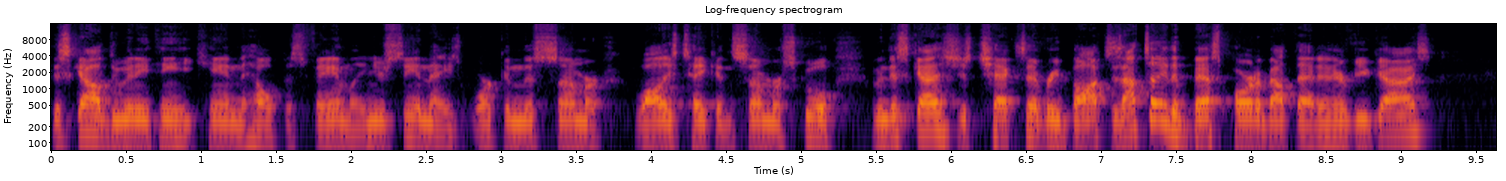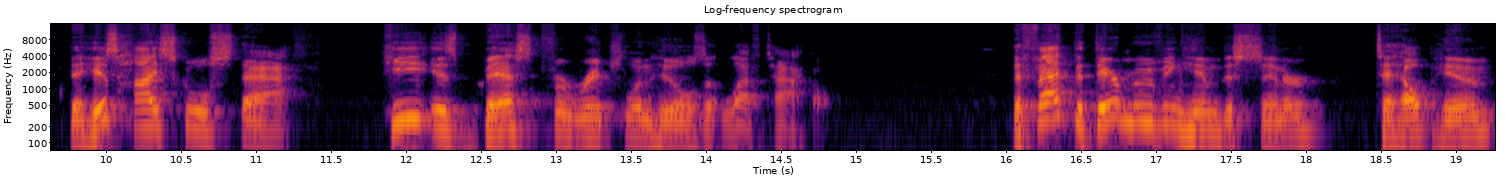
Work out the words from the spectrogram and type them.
this guy will do anything he can to help his family. And you're seeing that he's working this summer while he's taking summer school. I mean, this guy just checks every boxes. I'll tell you the best part about that interview, guys, that his high school staff, he is best for Richland Hills at left tackle. The fact that they're moving him to center to help him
